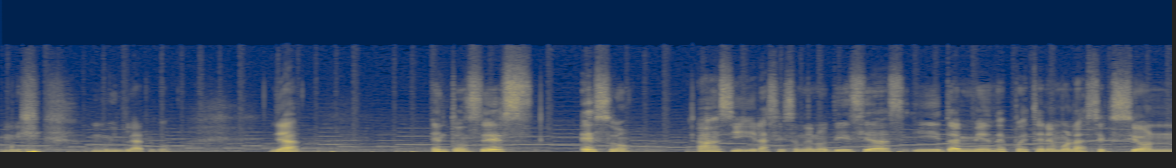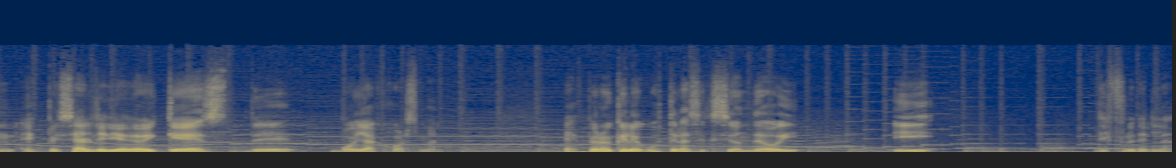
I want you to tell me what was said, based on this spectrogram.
muy, muy largo. ¿Ya? Entonces, eso. Ah, sí, la sección de noticias y también después tenemos la sección especial del día de hoy que es de Boyack Horseman. Espero que les guste la sección de hoy y disfrútenla.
